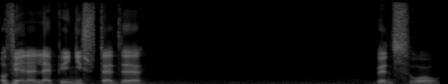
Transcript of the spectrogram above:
o wiele lepiej niż wtedy. Więc wow.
